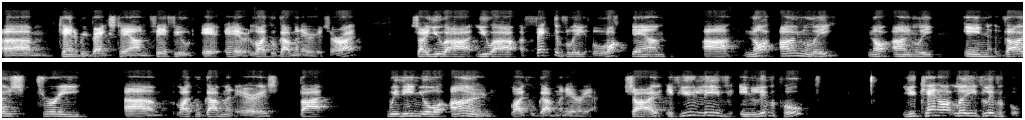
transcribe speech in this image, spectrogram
um, Canterbury, Bankstown, Fairfield area, local government areas. All right. So you are you are effectively locked down, uh, not only not only in those three um, local government areas, but within your own local government area. So if you live in Liverpool, you cannot leave Liverpool.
